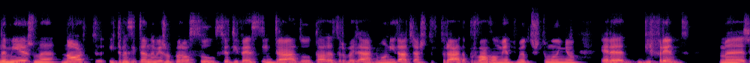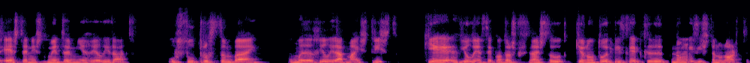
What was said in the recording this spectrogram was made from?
na mesma norte e transitando na mesma para o sul, se eu tivesse entrado ou estado a trabalhar numa unidade já estruturada, provavelmente o meu testemunho era diferente mas esta é neste momento a minha realidade. O Sul trouxe também uma realidade mais triste, que é a violência contra os profissionais de saúde, que eu não estou a dizer que não exista no Norte,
